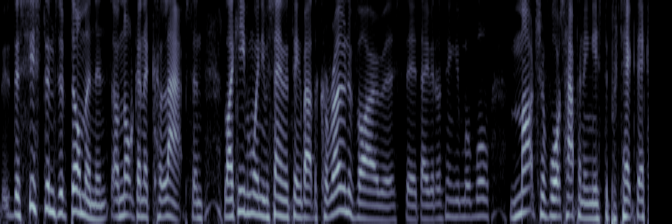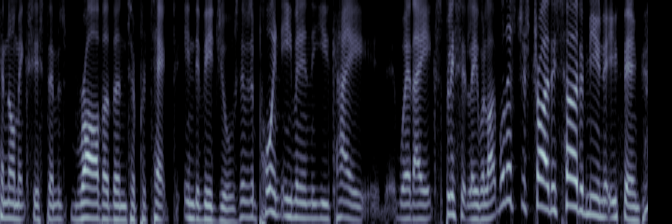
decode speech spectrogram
the systems of dominance are not going to collapse. And like even when you were saying the thing about the coronavirus there, David, I was thinking, well, well, much of what's happening is to protect economic systems rather than to protect individuals. There was a point even in the UK where they explicitly were like, well, let's just try this herd immunity thing.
